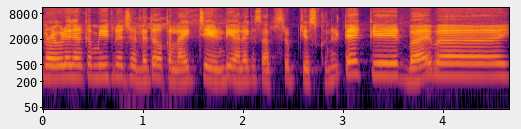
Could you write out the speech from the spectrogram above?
నా వీడియో కనుక మీకు నచ్చినట్లయితే ఒక లైక్ చేయండి. అలాగే సబ్స్క్రైబ్ చేసుకుని. టేక్ కేర్ బాయ్ బాయ్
